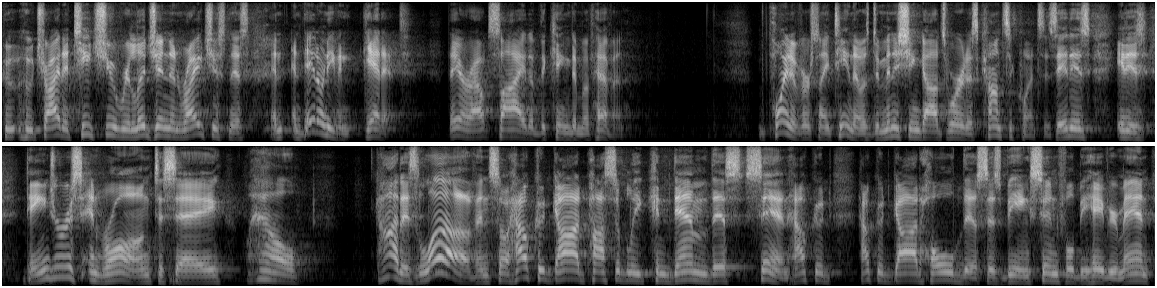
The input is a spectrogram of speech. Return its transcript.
who, who try to teach you religion and righteousness, and, and they don't even get it. They are outside of the kingdom of heaven. The point of verse 19, though, is diminishing God's word as consequences. It is, it is dangerous and wrong to say, well, God is love, and so how could God possibly condemn this sin? How could, how could God hold this as being sinful behavior? Man,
